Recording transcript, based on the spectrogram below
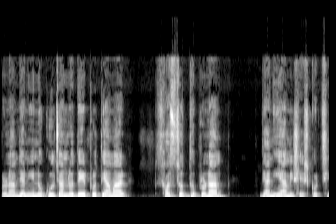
প্রণাম জানিয়ে নকুলচন্দ্র দের প্রতি আমার সশ্রদ্ধ প্রণাম জানিয়ে আমি শেষ করছি।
